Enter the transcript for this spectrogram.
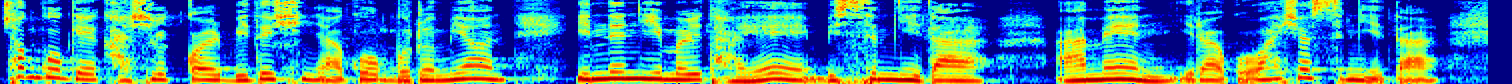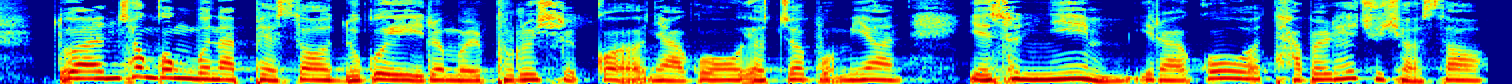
천국에 가실 걸 믿으시냐고 물으면 있는 힘을 다해 믿습니다. 아멘이라고 하셨습니다. 또한 천국 문 앞에서 누구의 이름을 부르실 거냐고 여쭤보면 예수님이라고 답을 해주셔서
